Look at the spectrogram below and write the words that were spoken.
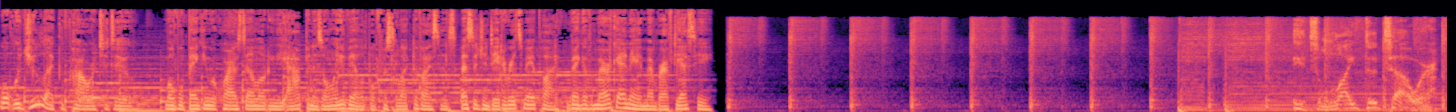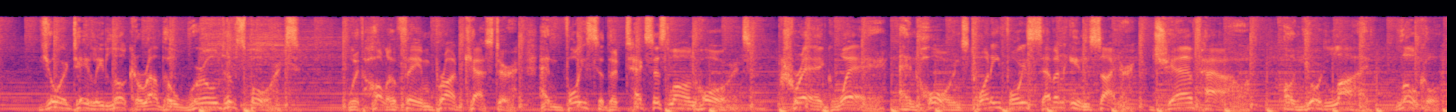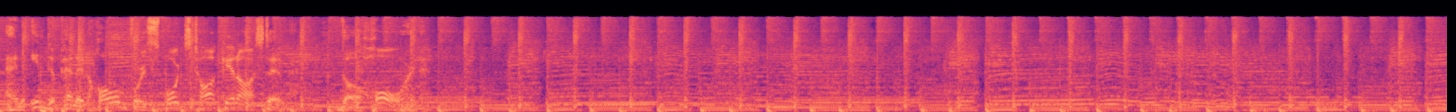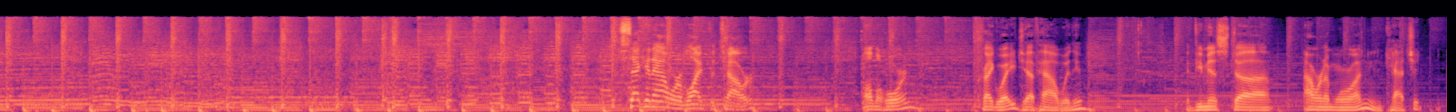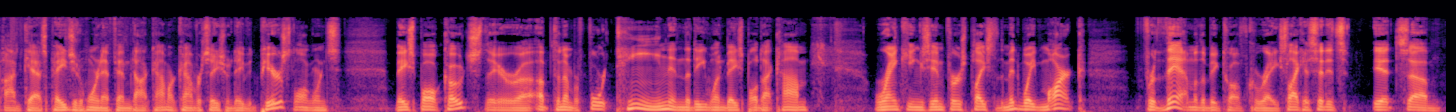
What would you like the power to do? Mobile banking requires downloading the app and is only available for select devices. Message and data rates may apply. Bank of America and a member FDIC. It's Light the Tower, your daily look around the world of sports. With Hall of Fame broadcaster and voice of the Texas Longhorns, Craig Way, and Horns 24 7 insider, Jeff Howe, on your live, local, and independent home for sports talk in Austin. The Horn. Second hour of Light the Tower on the horn. Craig Way, Jeff Howe with you. If you missed uh, hour number one, you can catch it. Podcast page at hornfm.com. Our conversation with David Pierce, Longhorns baseball coach. They're uh, up to number 14 in the D1Baseball.com rankings in first place to the midway mark for them of the Big 12 race. Like I said, it's it's um,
